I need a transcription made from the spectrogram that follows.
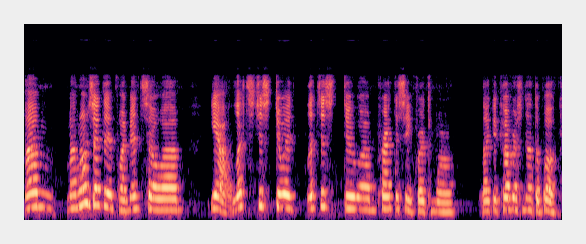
Um, my mom's at the appointment, so, um, yeah, let's just do it, let's just do, um, practicing for tomorrow. Like it covers not the book.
